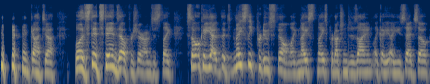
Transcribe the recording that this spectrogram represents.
Gotcha. Well, it's, it stands out for sure. I was just like, so okay, yeah, it's nicely produced film, like nice, nice production design, like I, you said. So,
